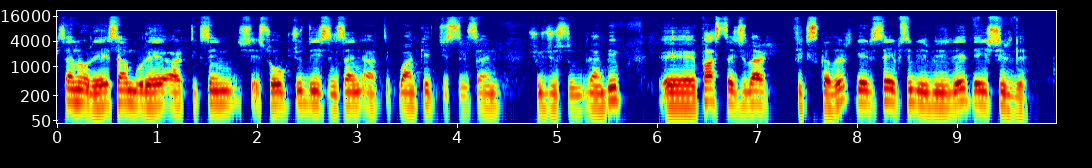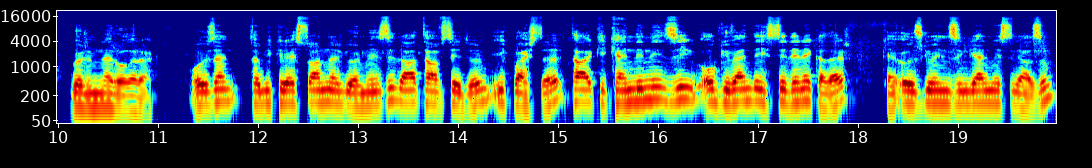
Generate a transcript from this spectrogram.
sen oraya, sen buraya artık senin işte soğukçu değilsin, sen artık banketçisin, sen şucusun. Yani bir e, pastacılar fix kalır. Gerisi hepsi birbiriyle değişirdi bölümler olarak. O yüzden tabii ki restoranları görmenizi daha tavsiye ediyorum. İlk başta ta ki kendinizi o güvende hissedene kadar yani özgüveninizin gelmesi lazım.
